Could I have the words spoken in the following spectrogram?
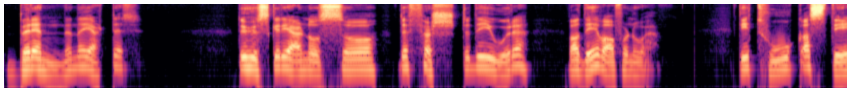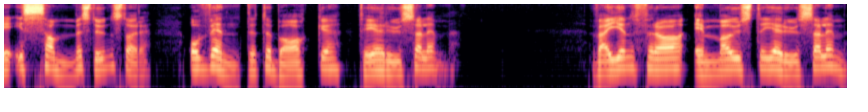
brennende hjerter. Du husker gjerne også det første de gjorde, hva det var for noe. De tok av sted i samme stund, står det, og vendte tilbake til Jerusalem. Veien fra Emmaus til Jerusalem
